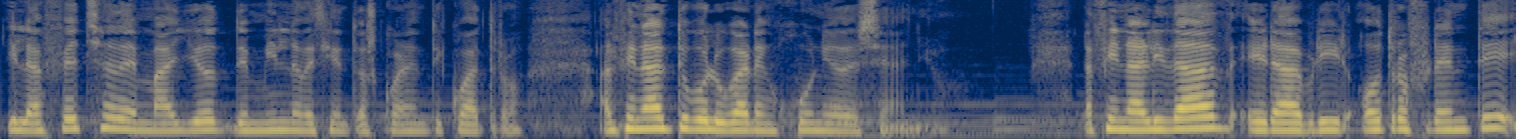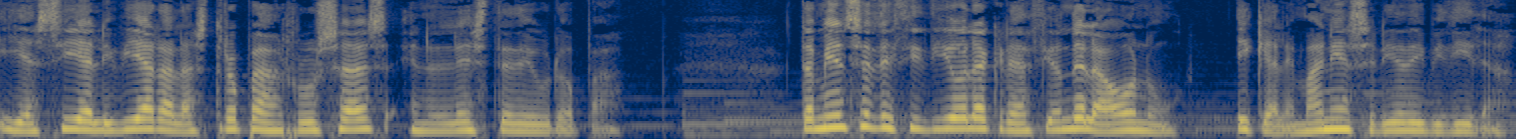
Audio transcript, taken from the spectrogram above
y la fecha de mayo de 1944. Al final tuvo lugar en junio de ese año. La finalidad era abrir otro frente y así aliviar a las tropas rusas en el este de Europa. También se decidió la creación de la ONU y que Alemania sería dividida.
